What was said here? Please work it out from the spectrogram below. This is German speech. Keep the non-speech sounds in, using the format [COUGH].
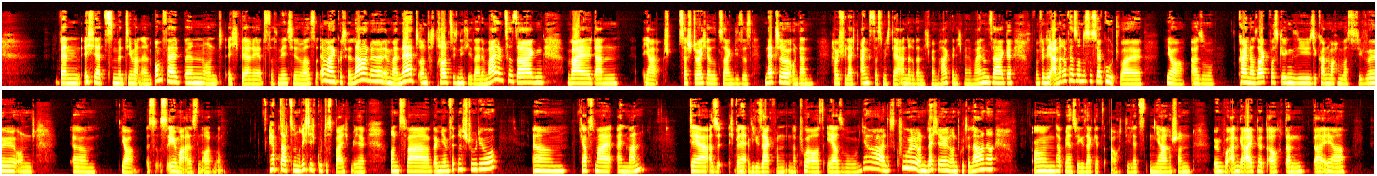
wenn ich jetzt mit jemandem im Umfeld bin und ich wäre jetzt das Mädchen, was immer gute Laune, immer nett und traut sich nicht, seine Meinung zu sagen, weil dann, ja, zerstöre ich ja sozusagen dieses Nette und dann habe ich vielleicht Angst, dass mich der andere dann nicht mehr mag, wenn ich meine Meinung sage. Und für die andere Person ist es ja gut, weil, ja, also keiner sagt was gegen sie, sie kann machen, was sie will und ähm, ja, es ist eh immer alles in Ordnung. Ich habe dazu ein richtig gutes Beispiel. Und zwar bei mir im Fitnessstudio ähm, gab es mal einen Mann, der, also ich bin wie gesagt von Natur aus eher so, ja, alles cool und lächeln und gute Laune. Und habe mir das, wie gesagt, jetzt auch die letzten Jahre schon irgendwo angeeignet, auch dann da eher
